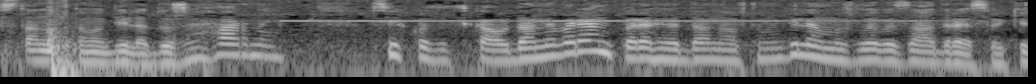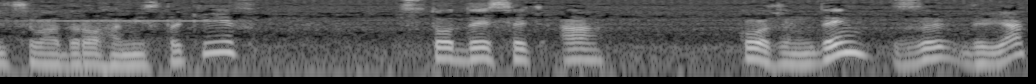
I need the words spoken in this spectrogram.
Стан автомобіля дуже гарний. Всіх, кого зацікавив даний варіант, перегляд даного автомобіля можливий за адресою Кільцева дорога міста Київ 110А кожен день з 9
